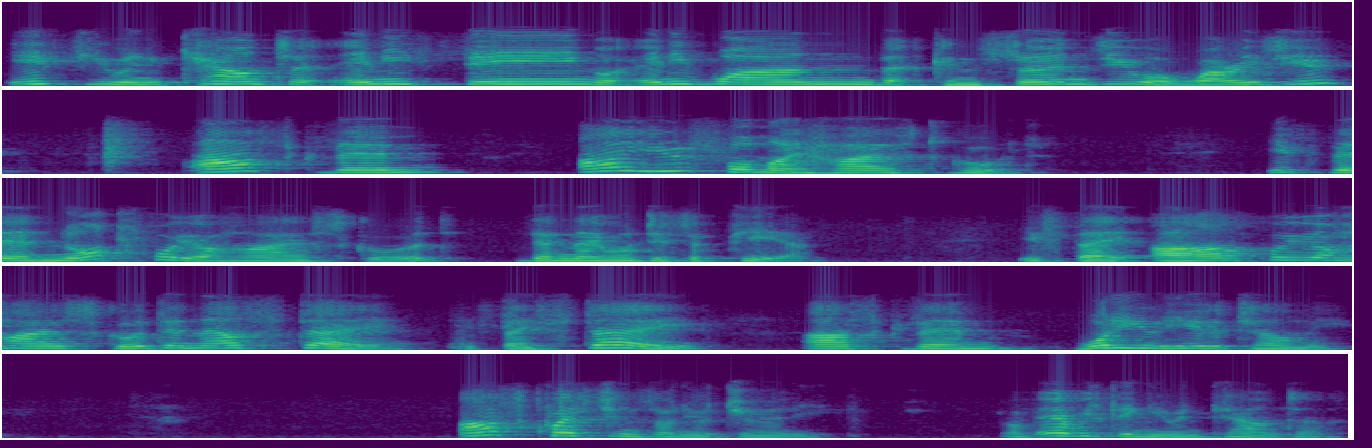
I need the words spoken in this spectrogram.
if you encounter anything or anyone that concerns you or worries you, ask them, Are you for my highest good? If they're not for your highest good, then they will disappear. If they are for your highest good, then they'll stay. If they stay, ask them, What are you here to tell me? Ask questions on your journey of everything you encounter.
